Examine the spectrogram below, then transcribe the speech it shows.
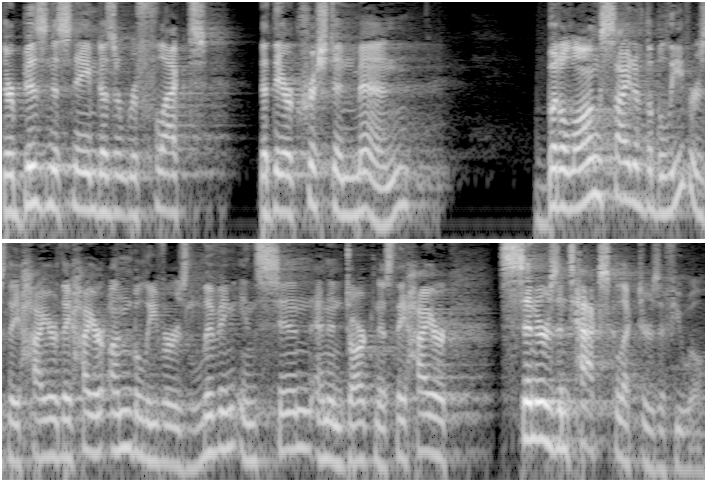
Their business name doesn't reflect that they are Christian men. But alongside of the believers they hire, they hire unbelievers living in sin and in darkness. They hire sinners and tax collectors, if you will.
